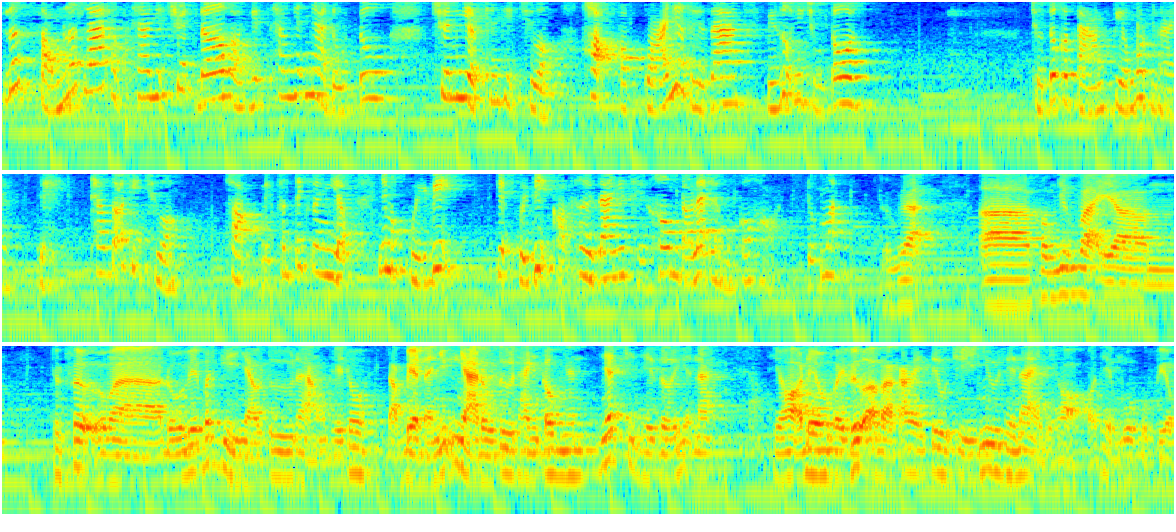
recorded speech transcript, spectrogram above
lướt sóng lướt lát hoặc theo những trader hoặc những theo những nhà đầu tư chuyên nghiệp trên thị trường. Họ có quá nhiều thời gian. Ví dụ như chúng tôi chúng tôi có 8 tiếng một ngày để theo dõi thị trường hoặc để phân tích doanh nghiệp. Nhưng mà quý vị hiện quý vị có thời gian như thế không? Đó lại là một câu hỏi đúng không ạ? Đúng ạ. À, không những vậy à, thực sự mà đối với bất kỳ nhà đầu tư nào cũng thế thôi. Đặc biệt là những nhà đầu tư thành công nhân nhất trên thế giới hiện nay thì họ đều phải dựa vào các cái tiêu chí như thế này để họ có thể mua cổ phiếu.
